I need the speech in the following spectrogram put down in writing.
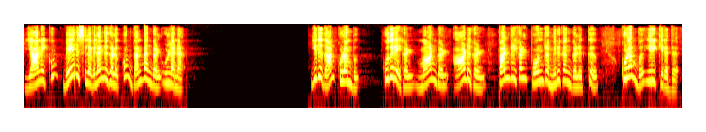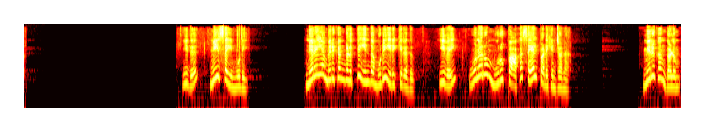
யானைக்கும் வேறு சில விலங்குகளுக்கும் தந்தங்கள் உள்ளன. இதுதான் குழம்பு. குதிரைகள் மான்கள் ஆடுகள் பன்றிகள் போன்ற மிருகங்களுக்கு குழம்பு இருக்கிறது. இது மீசை முடி. நிறைய மிருகங்களுக்கு இந்த முடி இருக்கிறது. இவை உணரும் உறுப்பாக செயல்படுகின்றன. மிருகங்களும்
